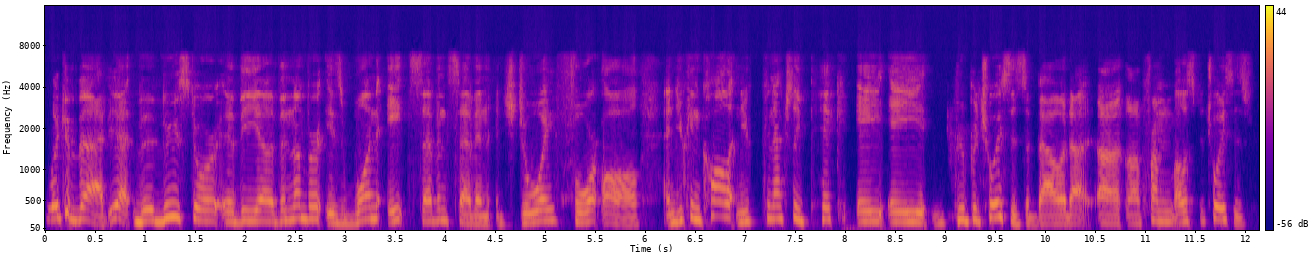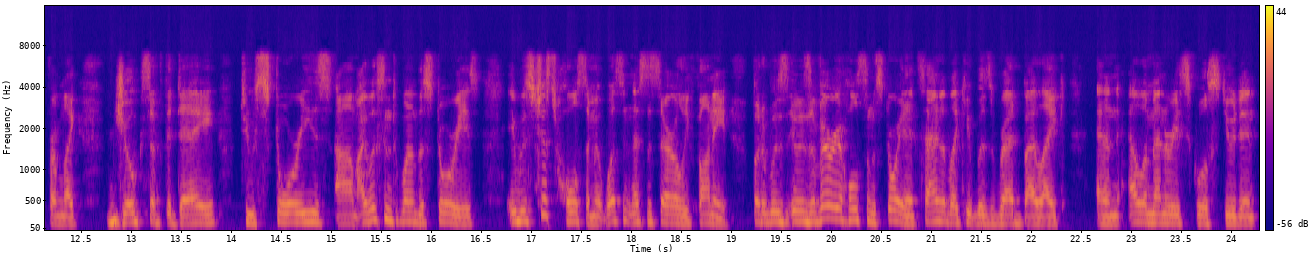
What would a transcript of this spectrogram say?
look at that. Yeah, the news store, uh, the uh, the number is one eight seven seven Joy for All, and you can call it, and you can actually pick a, a group of choices about uh, uh, uh, from a list of choices from like jokes of the day to stories. Um, I listened to one of the stories. It was just wholesome. It wasn't necessarily funny, but it was it was a very wholesome story, and it sounded like it was read by like an elementary school student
